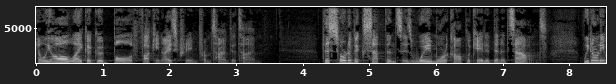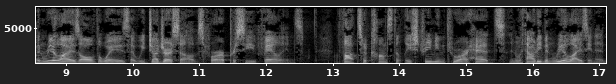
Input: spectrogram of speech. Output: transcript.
And we all like a good bowl of fucking ice cream from time to time. This sort of acceptance is way more complicated than it sounds. We don't even realize all of the ways that we judge ourselves for our perceived failings. Thoughts are constantly streaming through our heads, and without even realizing it,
